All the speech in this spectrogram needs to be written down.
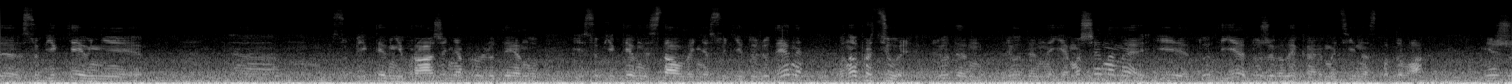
е, суб'єктивні, суб'єктивні враження про людину і суб'єктивне ставлення судді до людини, воно працює. Люди, люди не є машинами, і тут є дуже велика емоційна складова між,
